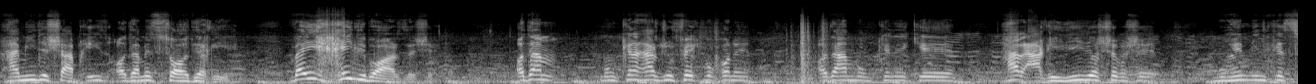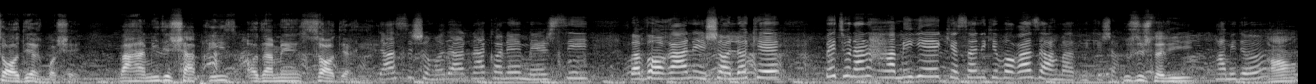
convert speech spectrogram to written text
حمید شبخیز آدم صادقیه. و این خیلی با ارزشه. آدم ممکنه هر جور فکر بکنه. آدم ممکنه که هر عقیدی داشته باشه. مهم اینه که صادق باشه. و حمید شبخیز آدم صادقیه. دست شما درد نکنه. مرسی. و واقعا انشالله که بتونن همه کسانی که واقعا زحمت می‌کشن دوستش داری؟ حمیدو آه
